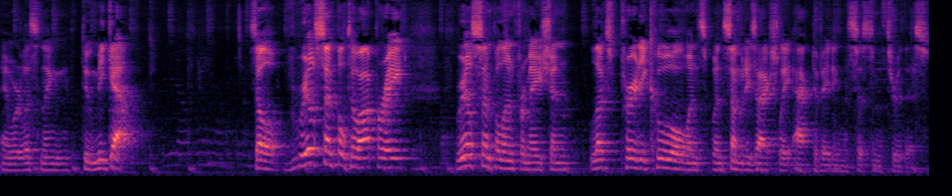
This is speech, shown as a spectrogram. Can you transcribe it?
And we're listening to Miguel. So real simple to operate, real simple information. Looks pretty cool when, when somebody's actually activating the system through this.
